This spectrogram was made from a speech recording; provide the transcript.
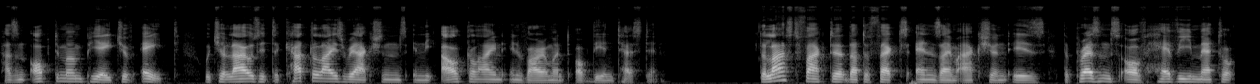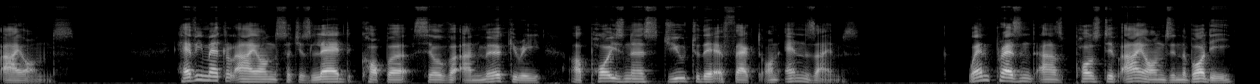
has an optimum pH of 8, which allows it to catalyze reactions in the alkaline environment of the intestine. The last factor that affects enzyme action is the presence of heavy metal ions. Heavy metal ions such as lead, copper, silver and mercury are poisonous due to their effect on enzymes. When present as positive ions in the body,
